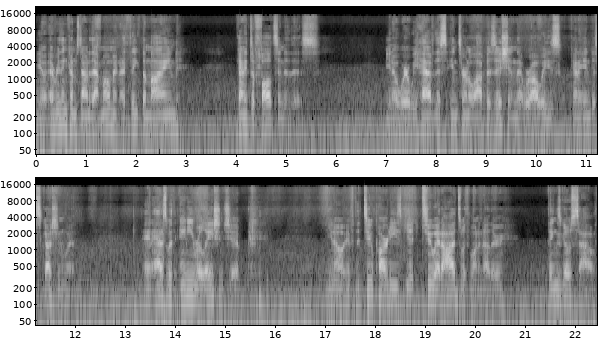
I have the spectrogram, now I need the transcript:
you know, everything comes down to that moment. I think the mind kind of defaults into this, you know, where we have this internal opposition that we're always kind of in discussion with. And as with any relationship, you know, if the two parties get too at odds with one another, things go south.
